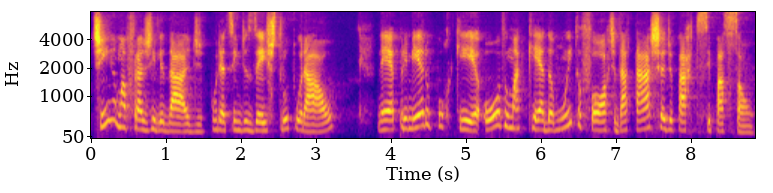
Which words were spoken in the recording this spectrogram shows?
tinha uma fragilidade, por assim dizer, estrutural. Né? Primeiro, porque houve uma queda muito forte da taxa de participação.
